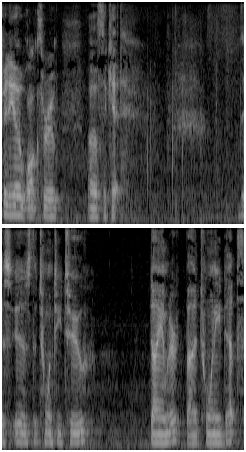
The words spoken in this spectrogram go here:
video walkthrough of the kit. This is the 22 diameter by 20 depth.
